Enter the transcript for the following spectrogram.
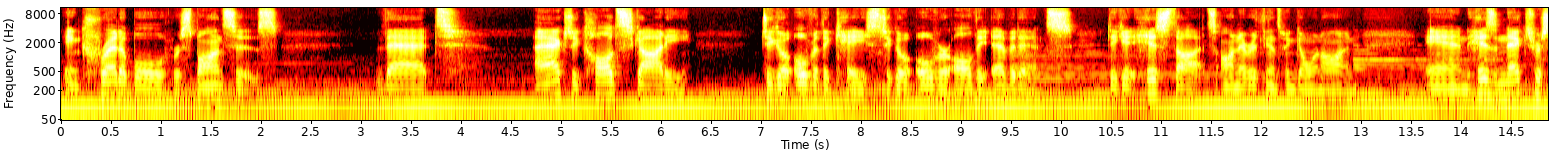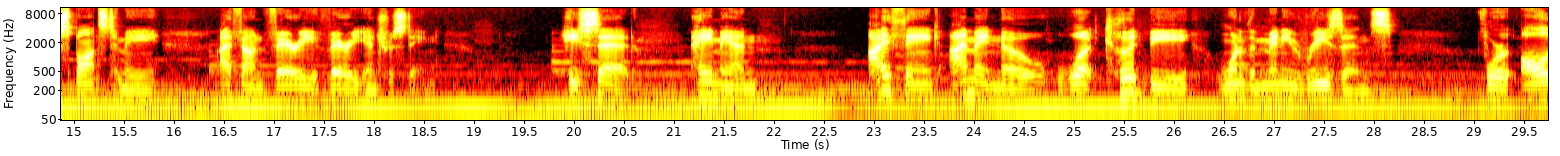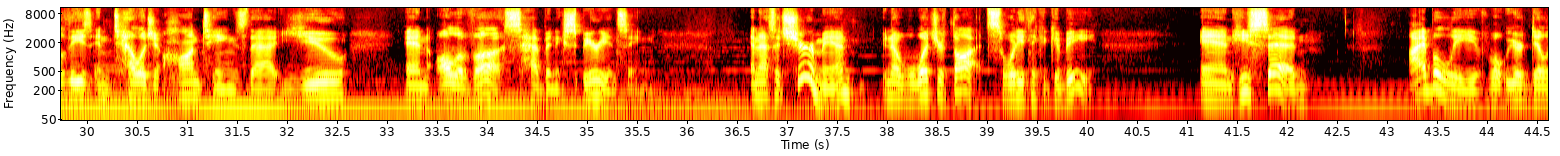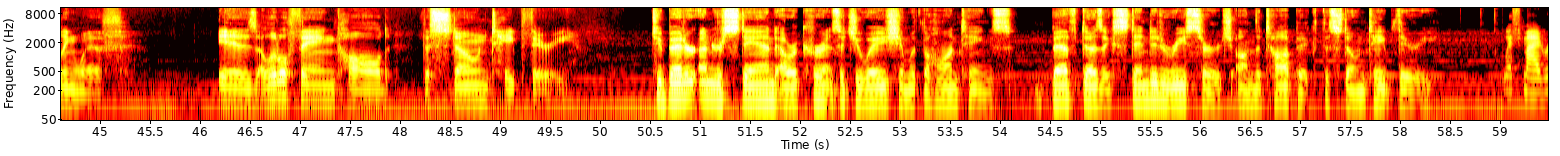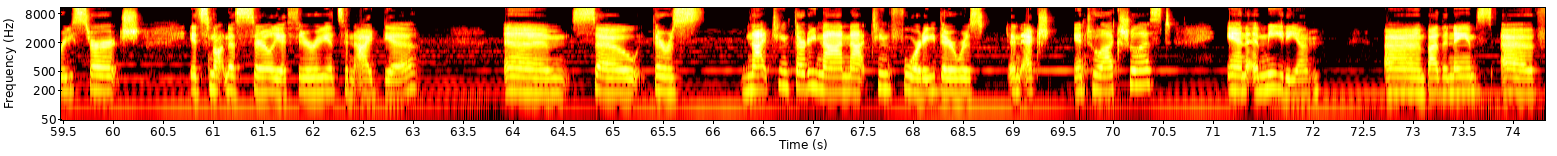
incredible responses, that I actually called Scotty to go over the case, to go over all the evidence, to get his thoughts on everything that's been going on. And his next response to me, I found very, very interesting. He said, Hey man, I think I may know what could be one of the many reasons for all of these intelligent hauntings that you and all of us have been experiencing. And I said, Sure, man. You know, what's your thoughts? What do you think it could be? And he said, I believe what we are dealing with is a little thing called the stone tape theory. To better understand our current situation with the hauntings, Beth does extended research on the topic, the stone tape theory. With my research, it's not necessarily a theory, it's an idea. Um, so there was 1939, 1940, there was an ex- intellectualist and a medium um, by the names of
